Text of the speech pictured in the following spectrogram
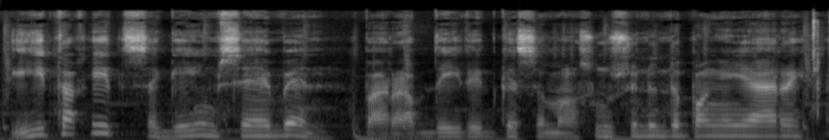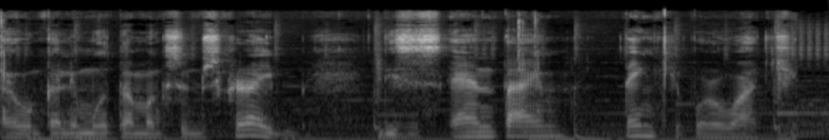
Kita-kits sa Game 7. Para updated ka sa mga susunod na pangyayari, ay huwag kalimutan mag-subscribe. This is End Time. Thank you for watching.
